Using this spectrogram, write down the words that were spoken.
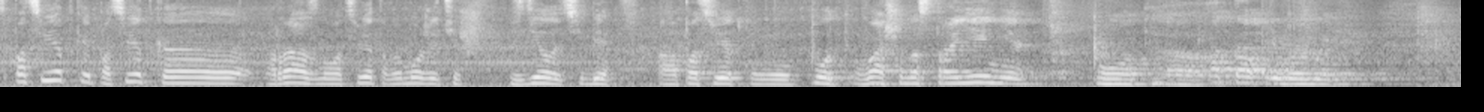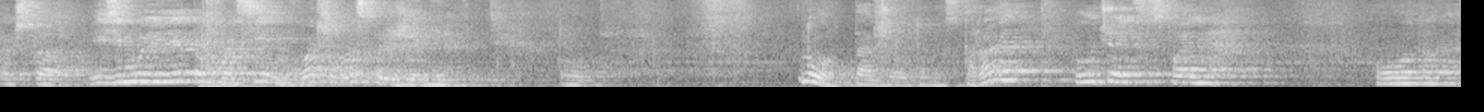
с подсветкой. Подсветка разного цвета. Вы можете сделать себе а, подсветку под ваше настроение, вот, а, отапливаемый. Так что и зимой, и летом бассейн в вашем распоряжении. Ну, также вот у нас вторая, получается, спальня. Вот она.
